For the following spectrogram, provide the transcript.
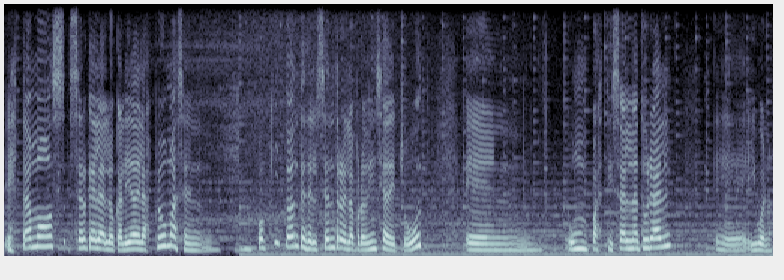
Estamos cerca de la localidad de Las Plumas, en, un poquito antes del centro de la provincia de Chubut, en un pastizal natural eh, y bueno,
